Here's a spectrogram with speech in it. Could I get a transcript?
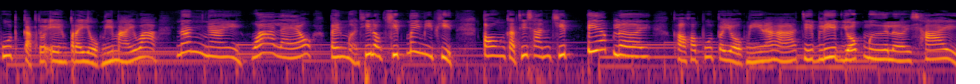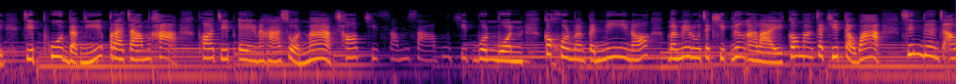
พูดกับตัวเองประโยคนี้ไหมว่า นั่นไงว่าแล้วเป็นเหมือนที่เราคิดไม่มีผิด ตรงกับที่ฉันคิด ปียบเลย พอเขาพูดประโยคนี้นะคะ จิ๊บรีบยกมือเลยใช่ จิ๊บพูดแบบนี้ประจำค่ะเพอจิ๊บเองนะคะ ส่วนมากชอบคิด ซ้ำๆคิดวนๆก็คนมันเป็นหนี้เนาะมันไม่รู้จะคิดเรื่องอะไร ก็มักจะคิดแต่ว่า สิ้นเดือนจะเอา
